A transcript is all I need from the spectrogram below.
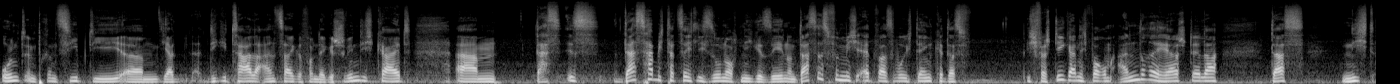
und im Prinzip die ähm, ja, digitale Anzeige von der Geschwindigkeit. Ähm, das ist, das habe ich tatsächlich so noch nie gesehen und das ist für mich etwas, wo ich denke, dass ich verstehe gar nicht, warum andere Hersteller das nicht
